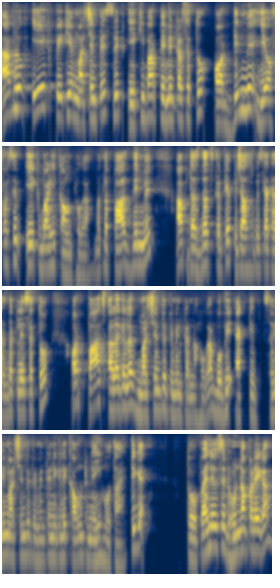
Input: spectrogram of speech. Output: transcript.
आप लोग एक पेटीएम मर्चेंट पे सिर्फ़ एक ही बार पेमेंट कर सकते हो और दिन में ये ऑफ़र सिर्फ़ एक बार ही काउंट होगा। मतलब पाँच दिन में आप दस दस करके पचास रुपीज़ का कैशबैक ले सकते हो और पाँच अलग अलग मर्चेंट पे पेमेंट करना होगा। वो भी एक्टिव सभी मर्चेंट पे पेमेंट करने के लिए काउंट नहीं होता है, ठीक है? तो पहले उसे ढूंढना पड़ेगा।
